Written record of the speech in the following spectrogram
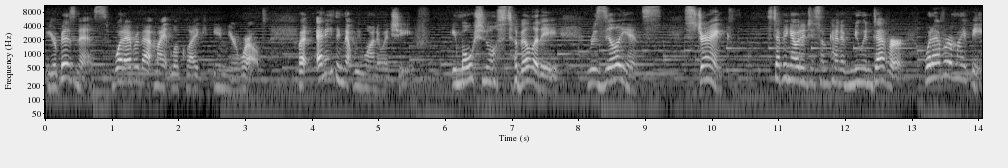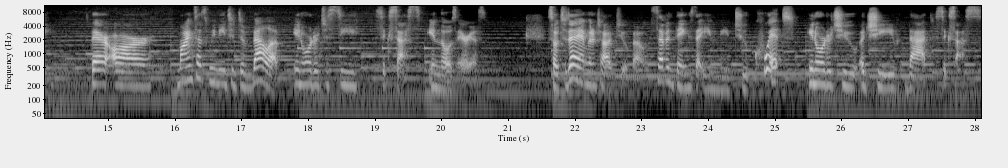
your business, whatever that might look like in your world. But anything that we want to achieve, emotional stability, resilience, strength, stepping out into some kind of new endeavor, whatever it might be. There are mindsets we need to develop in order to see success in those areas. So, today I'm going to talk to you about seven things that you need to quit in order to achieve that success.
